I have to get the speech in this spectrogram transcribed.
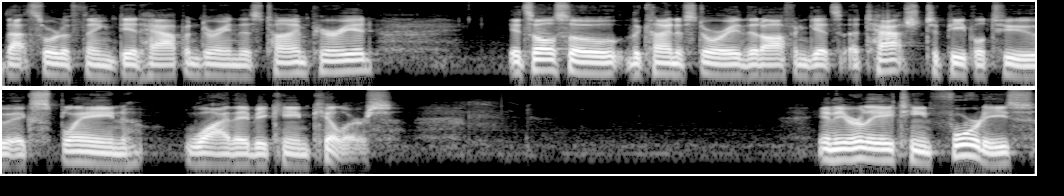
That sort of thing did happen during this time period. It's also the kind of story that often gets attached to people to explain why they became killers. In the early 1840s,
